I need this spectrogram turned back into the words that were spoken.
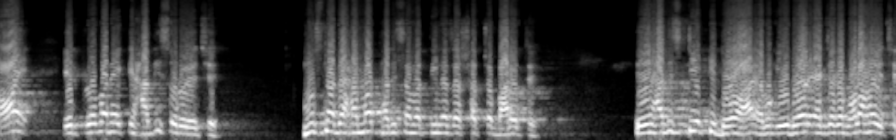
নয়, এর প্রমাণে একটি হাদিসও রয়েছে। মুসনাদ আহমদ, হাদিস নাম্বার তিন হাজার সাতশো বারোতে। এই হাদিসটি একটি দোয়া এবং এই দোয়ার এক জায়গায় বলা হয়েছে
